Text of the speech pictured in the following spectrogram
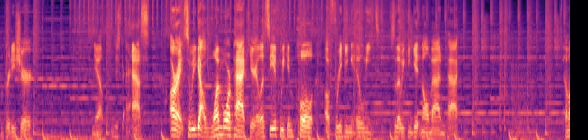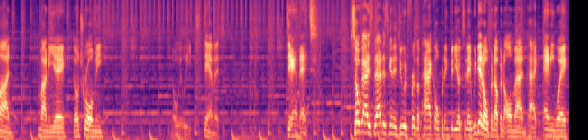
I'm pretty sure. Yeah, just ass. All right, so we got one more pack here. Let's see if we can pull a freaking elite so that we can get an All Madden pack. Come on. Come on, EA. Don't troll me. No elites. Damn it. Damn it. So guys, that is going to do it for the pack opening video today. We did open up an All Madden pack anyway.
